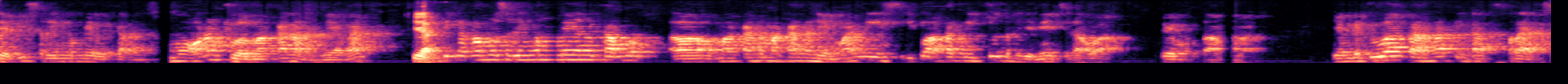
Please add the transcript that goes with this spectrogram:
jadi sering ngemil kan. Semua orang jual makanan ya kan? Ya. ketika kamu sering ngemil kamu eh, makanan-makanan yang manis itu akan micu terjadinya jerawat. Itu yang pertama. Yang kedua karena tingkat stres.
